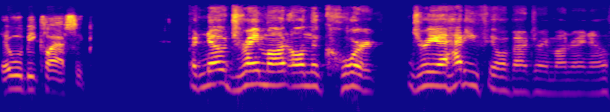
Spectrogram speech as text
It would be classic. But no Draymond on the court. Drea, how do you feel about Draymond right now?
